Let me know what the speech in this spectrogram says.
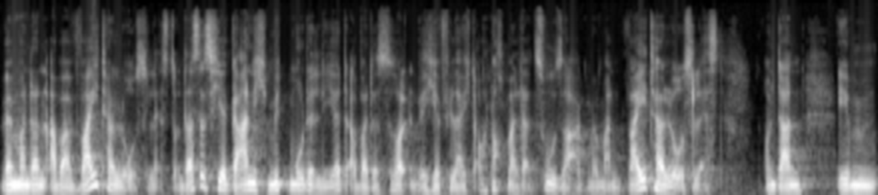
wenn man dann aber weiter loslässt. Und das ist hier gar nicht mitmodelliert, aber das sollten wir hier vielleicht auch nochmal dazu sagen. Wenn man weiter loslässt und dann eben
